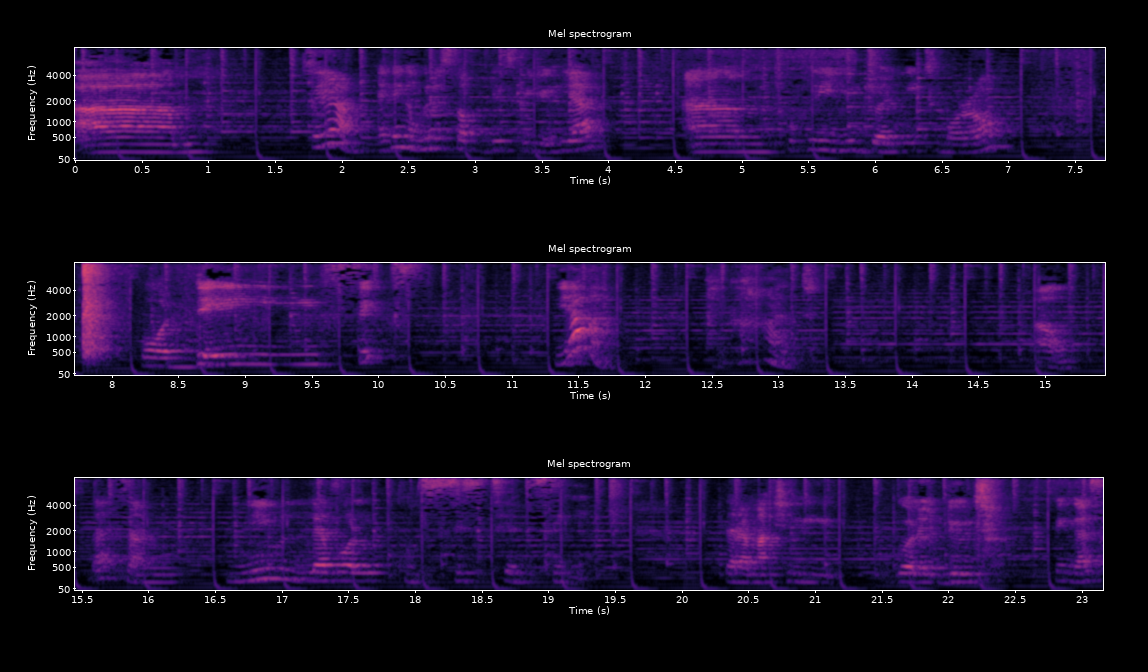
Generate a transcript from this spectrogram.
um so yeah I think I'm gonna stop this video here um hopefully you join me tomorrow for day six. Yeah, my God. Oh, that's a new level consistency that I'm actually gonna do fingers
